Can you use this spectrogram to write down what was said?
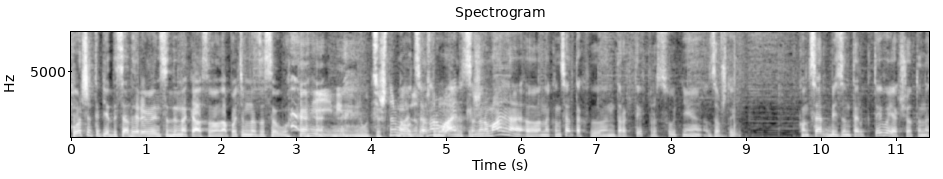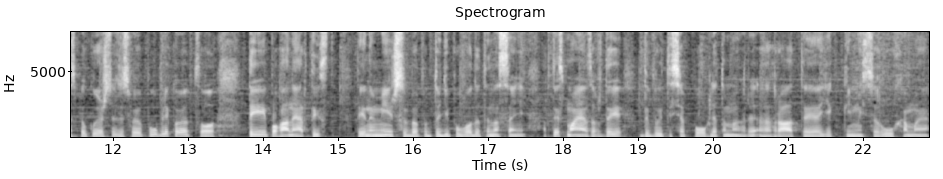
хочете 50 гривень сюди на касу, а потім на ЗСУ. Ні, ні, ні, ну це ж нормально. Ну, це Просто нормально. буває Це що- нормально. На концертах інтерактив присутній завжди. Концерт без інтерактиву, якщо ти не спілкуєшся зі своєю публікою, то ти поганий артист. Ти не вмієш себе тоді поводити на сцені. Артист має завжди дивитися поглядами, грати якимись рухами.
